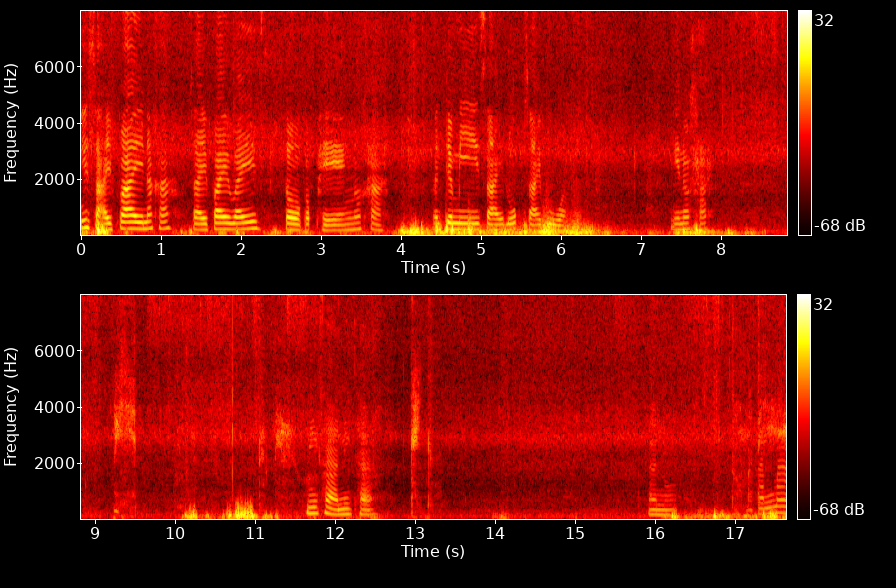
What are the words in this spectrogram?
นี่สายไฟนะคะ สายไฟไว้ต่อกับแผงเนาะค่ะ มันจะมีสายลบสายบวก นี่นะคะนี่ค่ะนี่ค่ะนั่นนาะหันมา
